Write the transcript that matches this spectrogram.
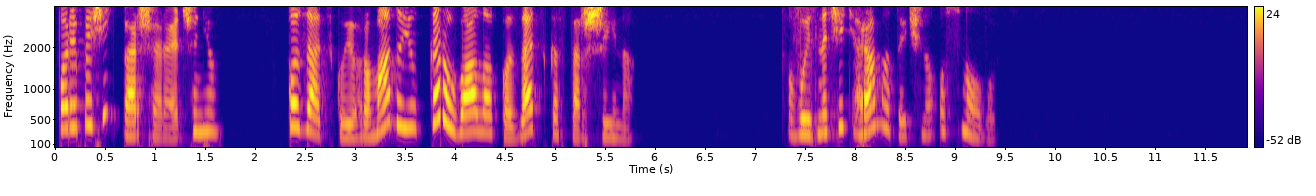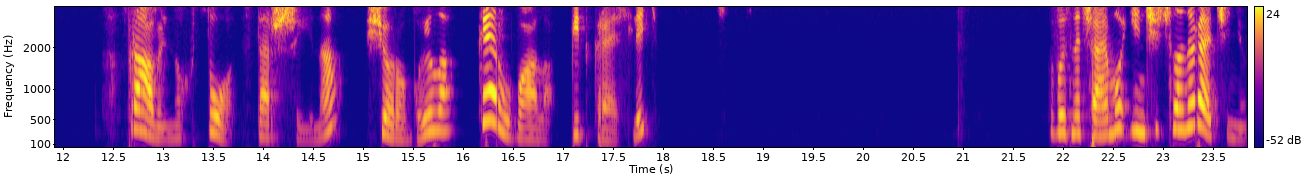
Перепишіть перше речення. Козацькою громадою керувала козацька старшина. Визначіть граматичну основу. Правильно, хто старшина, що робила, керувала. Підкресліть. Визначаємо інші члени речення.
